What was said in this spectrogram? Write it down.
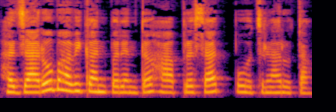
हजारो भाविकांपर्यंत हा प्रसाद पोहोचणार होता.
